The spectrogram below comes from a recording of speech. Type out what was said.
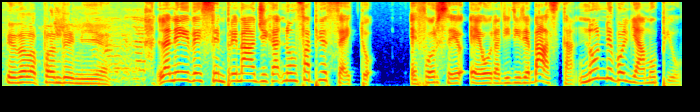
e della pandemia. La neve sempre magica non fa più effetto e forse è ora di dire basta, non ne vogliamo più.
